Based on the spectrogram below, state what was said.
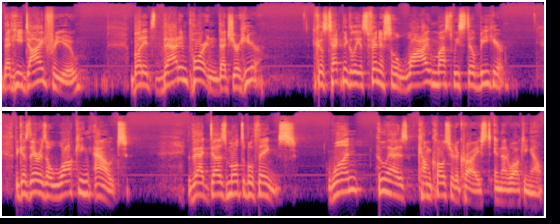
that he died for you, but it's that important that you're here. Because technically it's finished, so why must we still be here? Because there is a walking out that does multiple things. One, who has come closer to Christ in that walking out?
